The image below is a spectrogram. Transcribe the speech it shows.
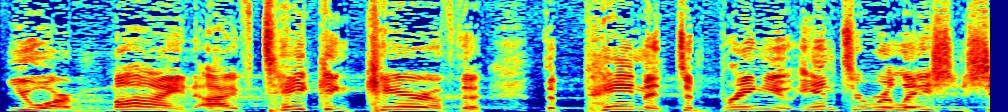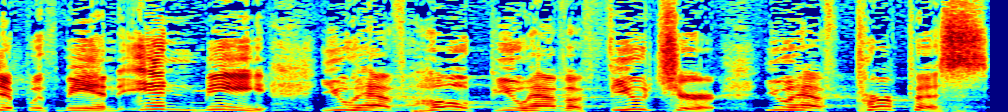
You are mine. I've taken care of the, the payment to bring you into relationship with me, and in me, you have hope, you have a future, you have purpose.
